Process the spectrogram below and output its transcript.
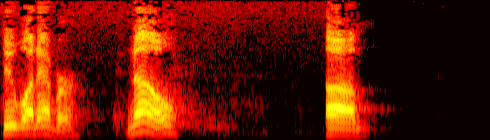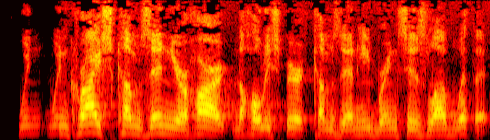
Do whatever. No. Um, When, when Christ comes in your heart and the Holy Spirit comes in, He brings His love with it.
